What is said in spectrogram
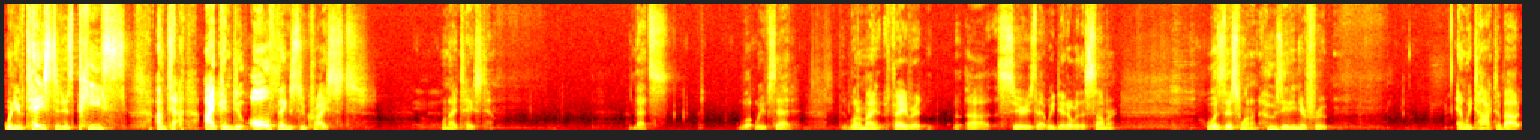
when you've tasted His peace, I'm t- I can do all things through Christ when I taste Him. And that's what we've said. One of my favorite uh, series that we did over the summer was this one Who's Eating Your Fruit? And we talked about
